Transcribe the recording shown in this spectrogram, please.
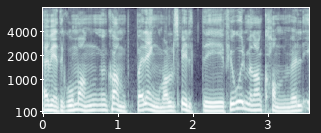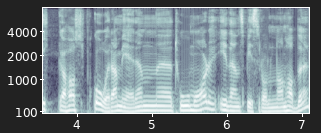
Jeg vet ikke hvor mange kamper Engvald spilte i fjor, men han kan vel ikke ha skåra mer enn eh, to mål i den spissrollen han hadde.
